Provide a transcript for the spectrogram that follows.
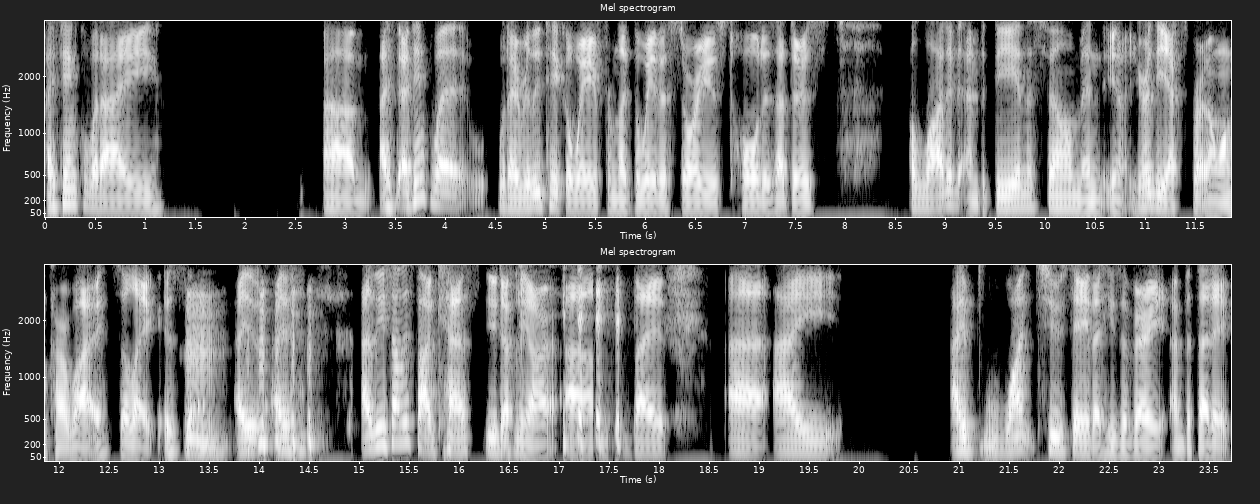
i think what i um I, I think what what i really take away from like the way this story is told is that there's a lot of empathy in this film. And you know you're the expert on Wong Kar Wai so like is Hmm. I, I at least on this podcast you definitely are. Um but uh I I want to say that he's a very empathetic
